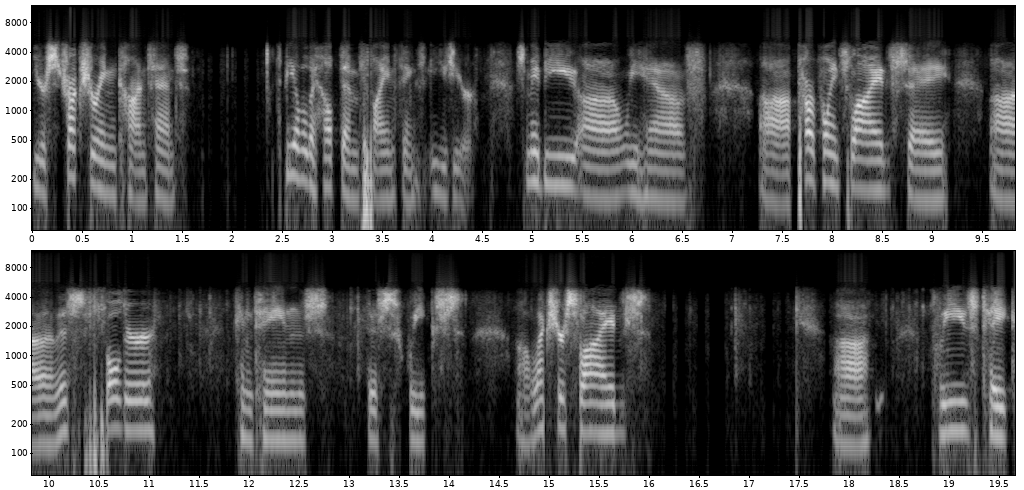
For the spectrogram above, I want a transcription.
your structuring content to be able to help them find things easier. So maybe uh, we have uh, PowerPoint slides, say uh, this folder contains this week's uh, lecture slides. Uh, please take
